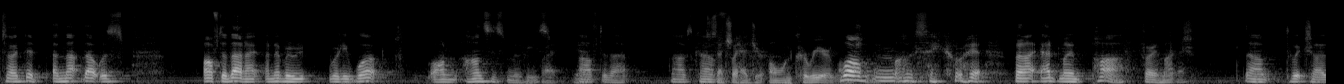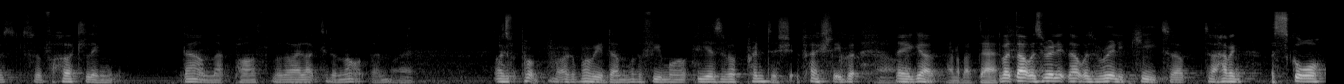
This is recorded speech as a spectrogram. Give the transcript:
so I did, and that that was. After that, I, I never really worked on Hans's movies. Right, yeah. After that, I was kind of Essentially, had your own career. well, mm, I would say career, but I had my own path very much, um, to which I was sort of hurtling down that path, whether I liked it or not. Then. Right. I could, pro- I could probably have done with a few more years of apprenticeship, actually. But Oh, there you go. I don't know about that. But that was really that was really key to to having a score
